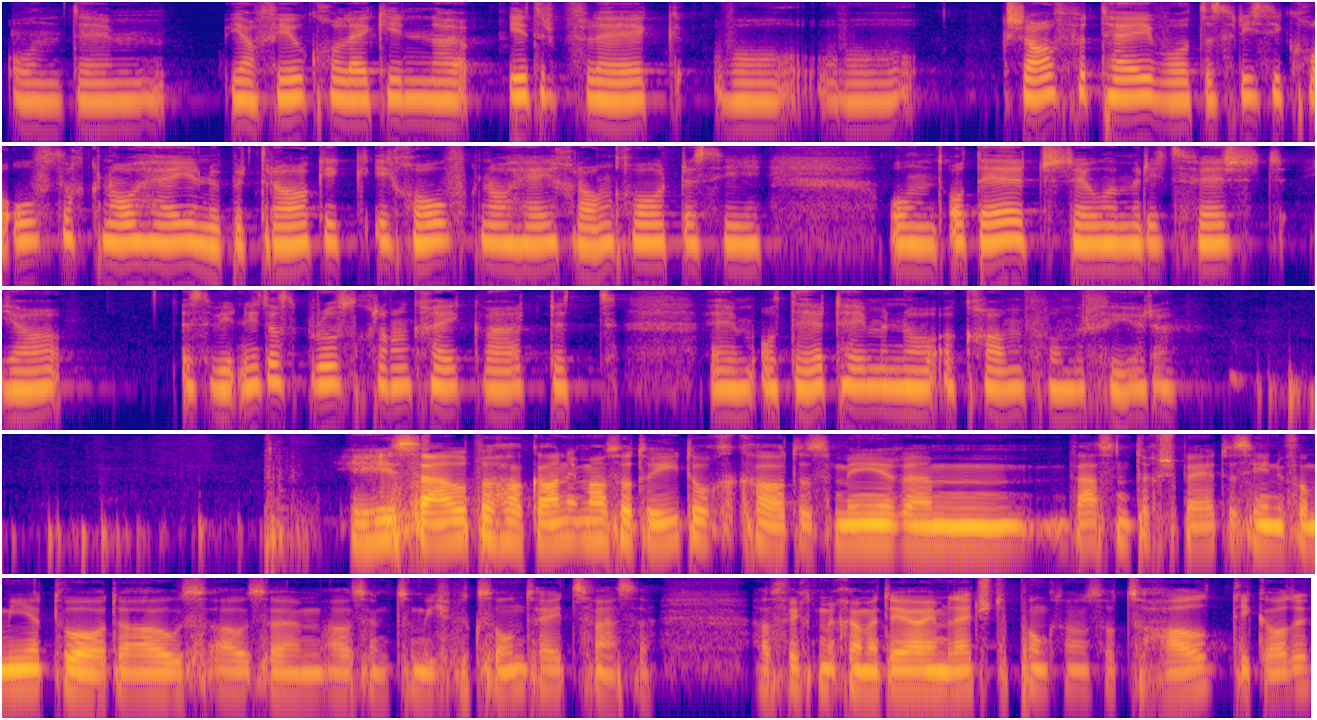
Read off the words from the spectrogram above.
Und ähm, ja, viele Kolleginnen in der Pflege, die, die geschafft haben, die das Risiko auf sich genommen haben, eine Übertragung in Kauf genommen haben, krank geworden sind. Und auch dort stellen wir jetzt fest, ja, es wird nicht als Berufskrankheit gewertet. Ähm, auch dort haben wir noch einen Kampf, den wir führen. Ich selber habe gar nicht mal so den Eindruck dass wir ähm, wesentlich später informiert wurden als, als, ähm, als ähm, zum Beispiel Gesundheitswesen. Also vielleicht wir kommen ja im letzten Punkt noch so zur Haltung, oder?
